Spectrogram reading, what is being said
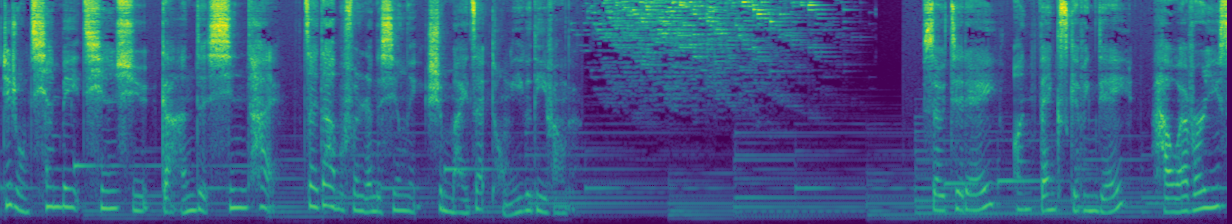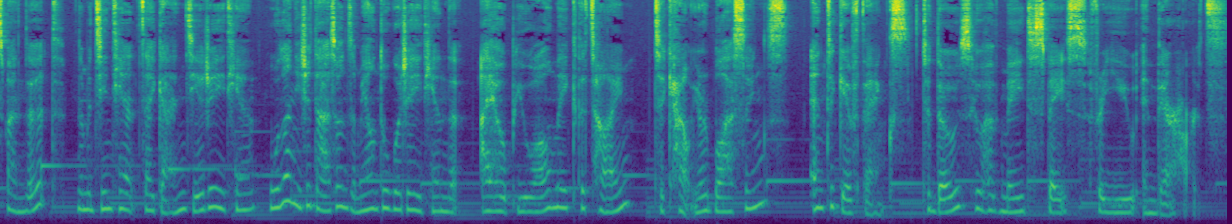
这种谦卑、谦虚、感恩的心态，在大部分人的心里是埋在同一个地方的。 So today on Thanksgiving Day, however you spend it，那么今天在感恩节这一天，无论你是打算怎么样度过这一天的，I hope you all make the time to count your blessings and to give thanks to those who have made space for you in their hearts.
